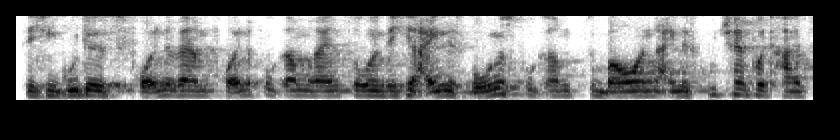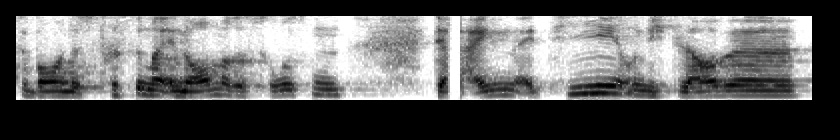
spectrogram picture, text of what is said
sich ein gutes Freunde-Werben-Freunde-Programm reinzuholen, sich ein eigenes Bonusprogramm zu bauen, ein eigenes Gutscheinportal zu bauen. Das frisst immer enorme Ressourcen der eigenen IT und ich glaube,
